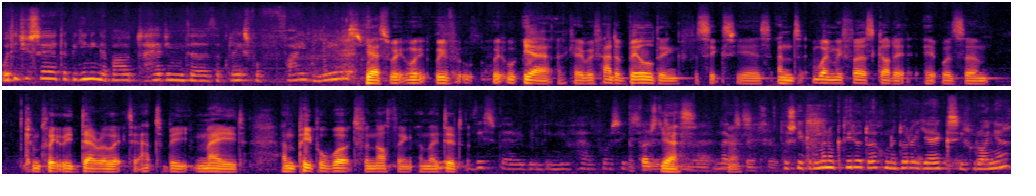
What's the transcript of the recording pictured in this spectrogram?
what did you say at the beginning about having the, the place for five years? Yes, we, we, we've, we, we- yeah, okay, we've had a building for six years. And when we first got it, it was um, completely derelict. It had to be made. And people worked for nothing, and they did. This very building you've had for six The first years. Yes, Εντάξει. yes. Το συγκεκριμένο κτίριο το έχουν τώρα για έξι χρόνια.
